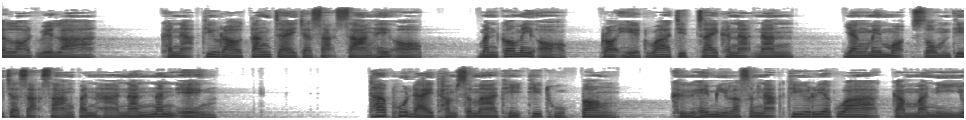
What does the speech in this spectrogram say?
ตลอดเวลา ขณะที่เราตั้งใจจะสะสางให้ออก มันก็ไม่ออก เพราะเหตุว่าจิตใจขณะนั้น ยังไม่เหมาะสมที่จะสะสางปัญหานั้นนั่นเอง ถ้าผู้ใดทำสมาธิที่ถูกต้อง คือให้มีลักษณะที่เรียกว่ากรรมนีโย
